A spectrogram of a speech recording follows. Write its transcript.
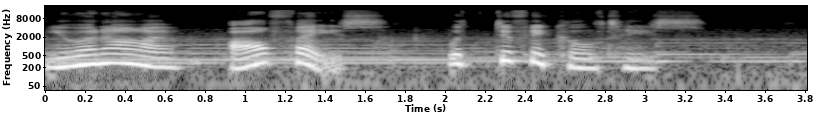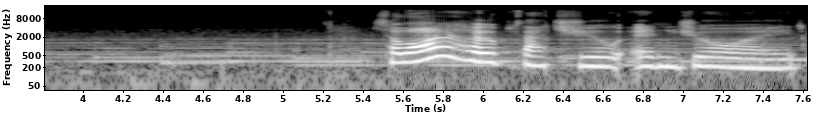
you and I are faced with difficulties. So I hope that you enjoyed,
